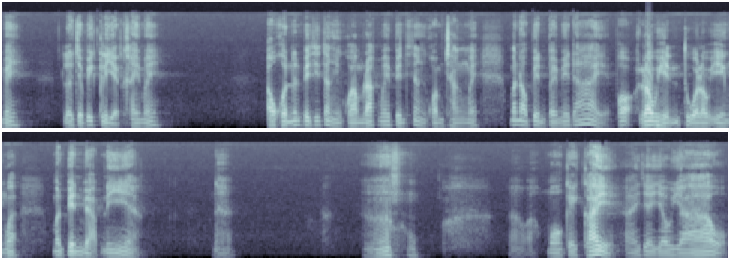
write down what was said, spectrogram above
ไหม เราจะไปเกลียดใครไหม เอาคนนั้นเป็นที่ตั้งแห่งความรักไหมเป็นที่ตั้งแห่งความชังไหม มันเอาเป็นไปไม่ได้ เพราะเราเห็นตัวเราเองว่า มันเป็นแบบนี้นะเอาเอามองใกล้ๆหายใจยาวๆ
